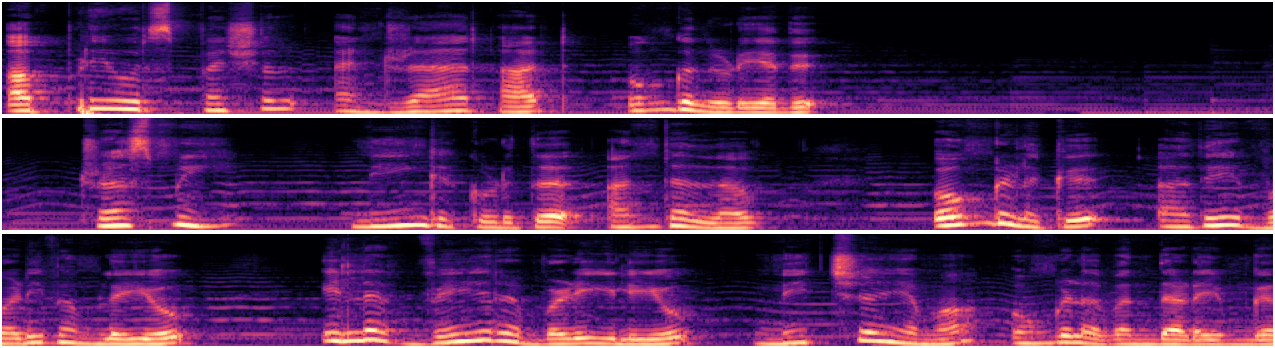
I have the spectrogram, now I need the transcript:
அப்படி ஒரு ஸ்பெஷல் அண்ட் ரேர் ஹார்ட் உங்களுடையது. ட்ரஸ்ட் மீ நீங்கள் கொடுத்த அந்த லவ் உங்களுக்கு அதே வடிவம்லையோ இல்லை வேறு வழியிலையோ நிச்சயமாக உங்களை வந்தடையுங்க.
